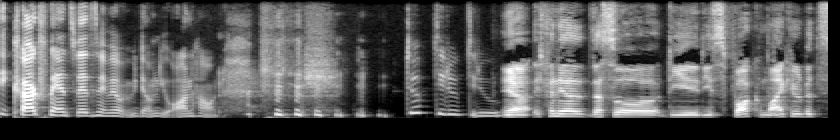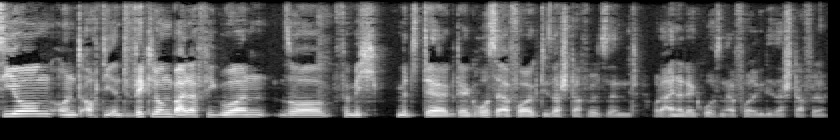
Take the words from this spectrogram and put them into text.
Die Kirk-Fans werden es mir wieder um die Ohren hauen. Ja, ich finde ja, dass so die, die Spock-Michael-Beziehung und auch die Entwicklung beider Figuren so für mich mit der, der große Erfolg dieser Staffel sind. Oder einer der großen Erfolge dieser Staffel.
